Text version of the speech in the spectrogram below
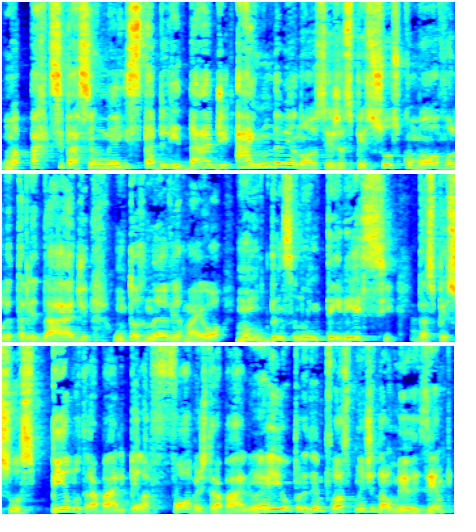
uma participação, uma estabilidade ainda menor, ou seja, as pessoas com maior volatilidade, um turnover maior, uma mudança no interesse das pessoas pelo trabalho, pela forma de trabalho. Né? Eu, por exemplo, gosto muito de dar o meu exemplo,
